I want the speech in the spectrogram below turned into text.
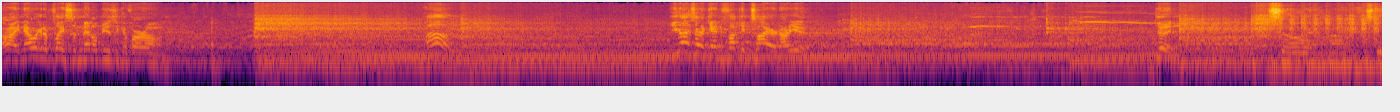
All right, now we're going to play some metal music of our own. Oh. You guys aren't getting fucking tired, are you? Good. So am I still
